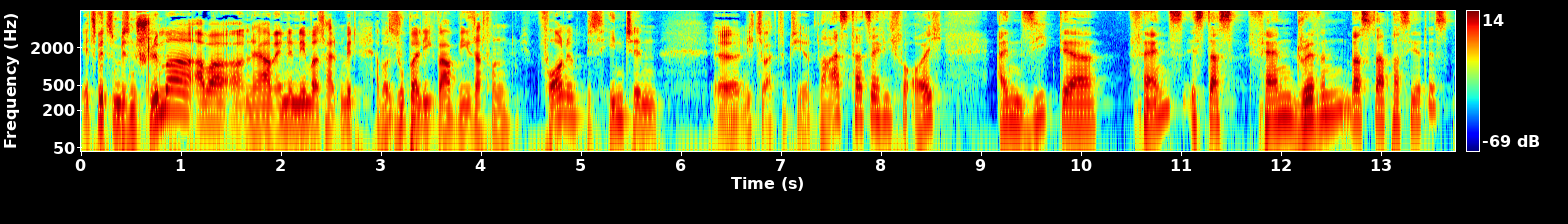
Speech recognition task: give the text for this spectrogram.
Jetzt wird's ein bisschen schlimmer, aber äh, naja, am Ende nehmen wir es halt mit. Aber Super League war, wie gesagt, von vorne bis hinten äh, nicht zu akzeptieren. War es tatsächlich für euch ein Sieg der Fans? Ist das fan-driven, was da passiert ist?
